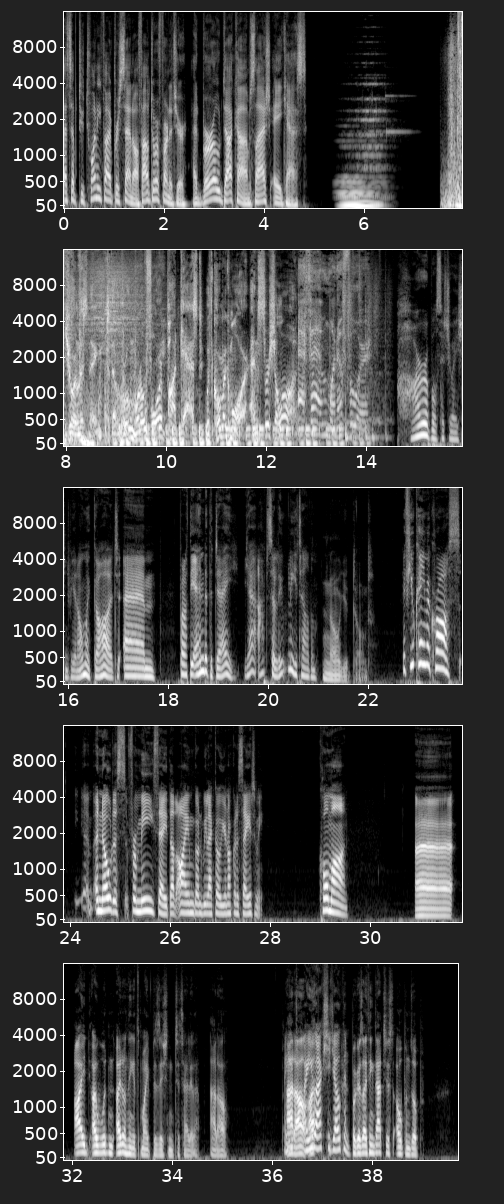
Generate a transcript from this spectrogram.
That's up to 25% off outdoor furniture at burrow.com slash ACAST. You're listening to the Room 104 podcast with Cormac Moore and Saoirse Long. FM 104. horrible situation to be in. Oh my god. Um, but at the end of the day, yeah, absolutely, you tell them. No, you don't. If you came across a notice for me, say that I am going to be let go, you're not going to say it to me. Come on. Uh, I I wouldn't. I don't think it's my position to tell you that at all. Are at you, all. Are you I- actually joking? Because I think that just opens up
